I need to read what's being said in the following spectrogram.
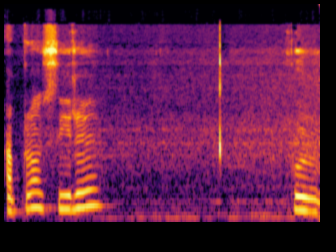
அப்புறம் சிறு குழு.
